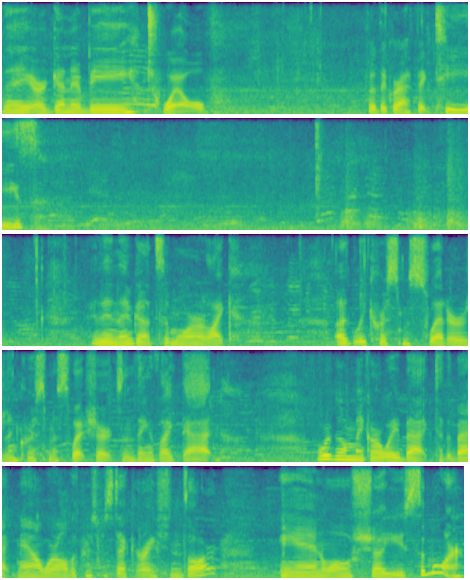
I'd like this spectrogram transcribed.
They are going to be 12 for the graphic tees. And then they've got some more like ugly Christmas sweaters and Christmas sweatshirts and things like that. We're going to make our way back to the back now where all the Christmas decorations are and we'll show you some more.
